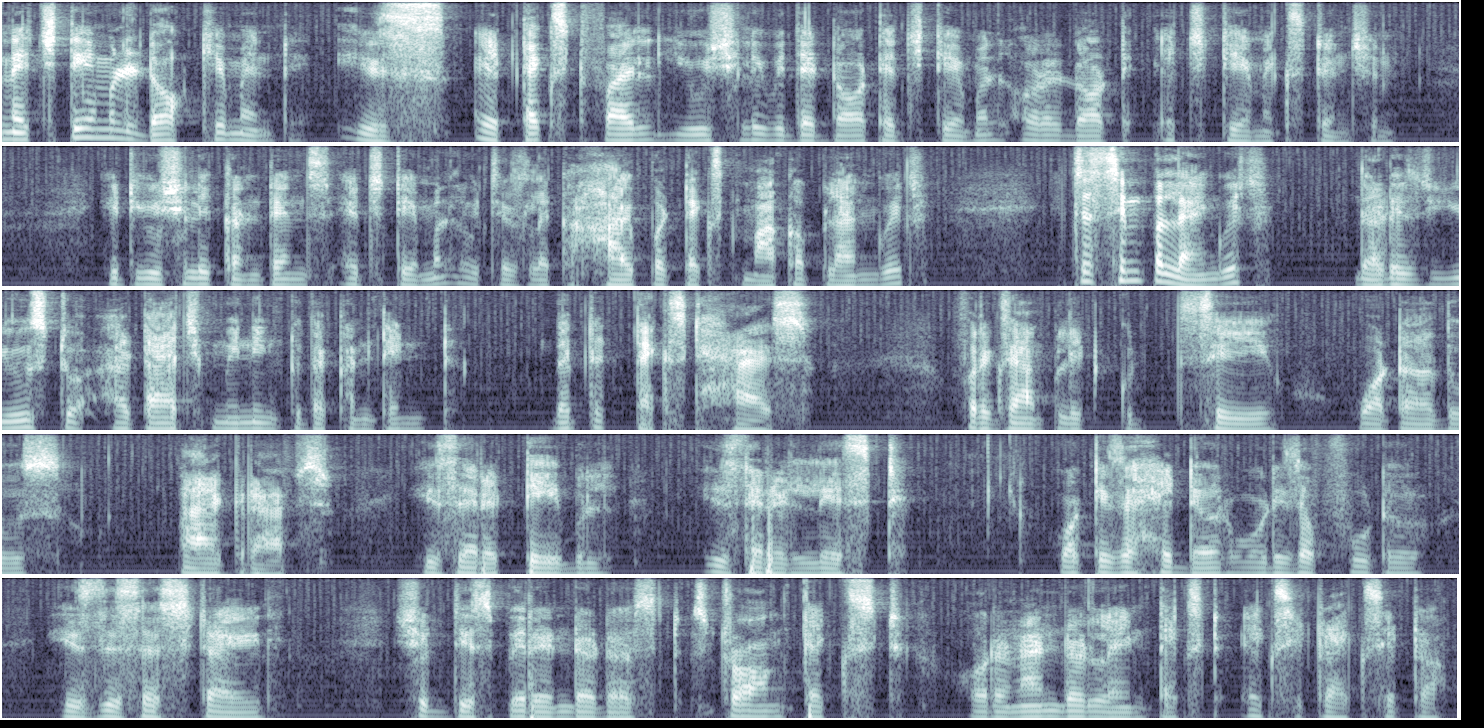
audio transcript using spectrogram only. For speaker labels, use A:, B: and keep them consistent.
A: An HTML document is a text file usually with a .html or a .htm extension. It usually contains HTML which is like a hypertext markup language. It's a simple language that is used to attach meaning to the content that the text has. For example, it could say what are those paragraphs? Is there a table? Is there a list? What is a header? What is a footer? Is this a style? Should this be rendered as strong text or an underlined text, etc. etc.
